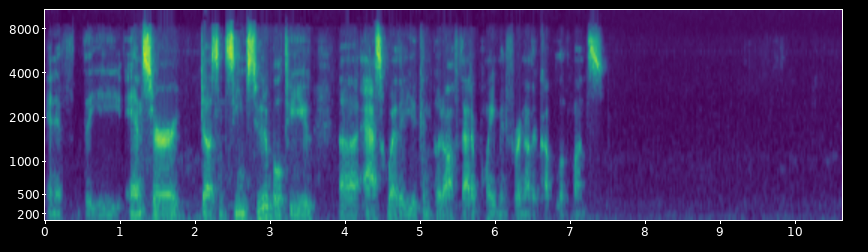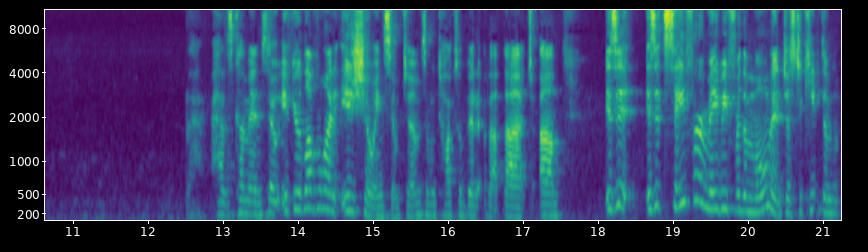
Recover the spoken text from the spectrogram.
And if the answer doesn't seem suitable to you, uh, ask whether you can put off that appointment for another couple of months. Has come in. So, if your loved one is showing symptoms, and we talked a bit about that, um, is it is it safer maybe for the moment just to keep them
